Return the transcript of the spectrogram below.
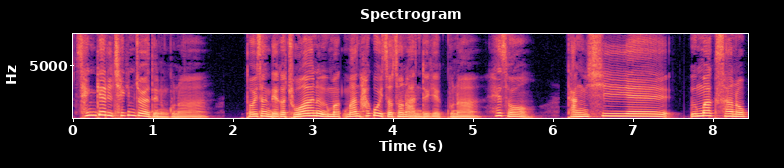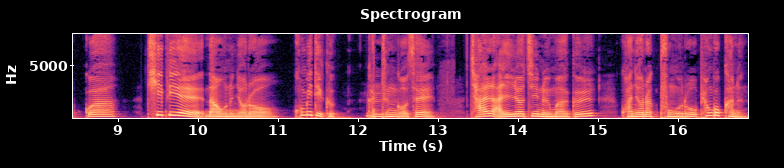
생계를 책임져야 되는구나. 더 이상 내가 좋아하는 음악만 하고 있어서는 안 되겠구나 해서 당시에 음악 산업과 TV에 나오는 여러 코미디 극 같은 음. 것에 잘 알려진 음악을 관현악풍으로 편곡하는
